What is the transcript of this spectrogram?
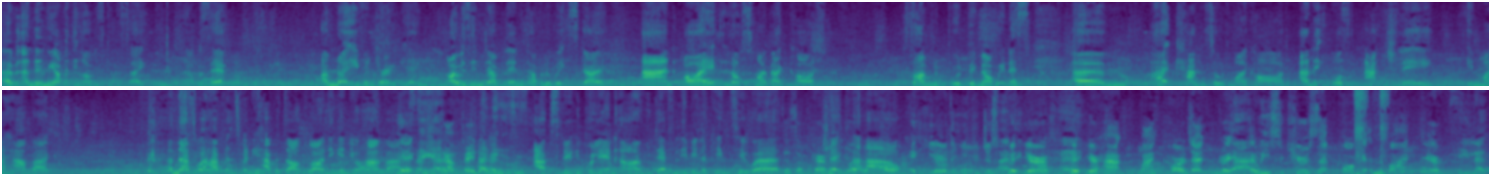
Um, and then the other thing I was going to say, ooh, that was it. I'm not even joking. I was in Dublin a couple of weeks ago and I lost my bag card. Simon would be my witness. Um, I cancelled my card and it was actually in my handbag. And that's what happens when you have a dark lining in your handbag. Yeah, 'cause you can't find it I think this is absolutely brilliant, and I will definitely be looking to uh, There's a perfect check that little out. pocket here that you could just Perfect put your pocket. put your hat bank card in. Right, Yeah. a wee secure zip pocket in the back there, See, look,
